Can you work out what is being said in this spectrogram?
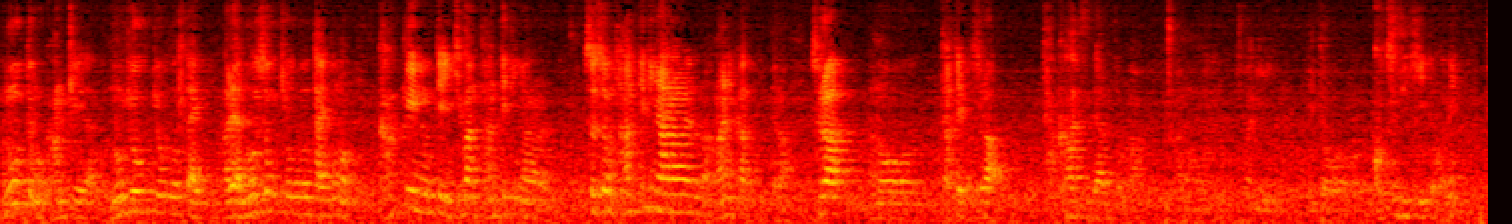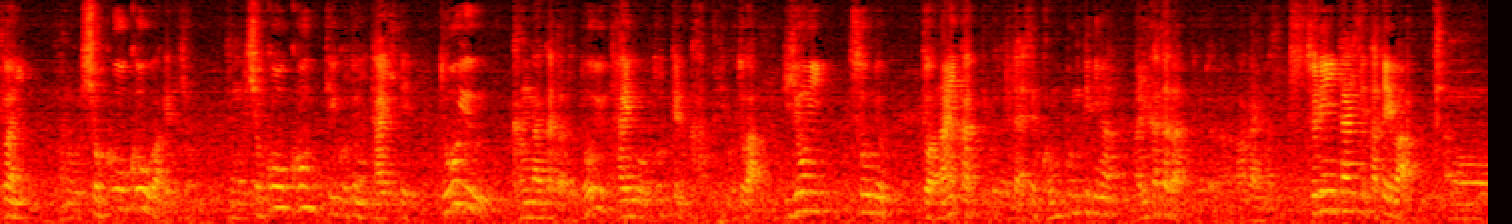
農との関係だと農業共同体あるいは農村共同体との関係によって一番端的に現れる。そしてその端的に現れるのは何かって言ったらそれはあの例えばそれは托発であるとかあのつまり、えっと、骨力とかね。つまりあの職を請うわけでしょ。その職を請うっていうことに対してどういう考え方とどういう態度をとってるかっていうことが非常に僧侶とは何かっていうことに対する根本的なあり方だっていうことが分かります。それに対して例えばあの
